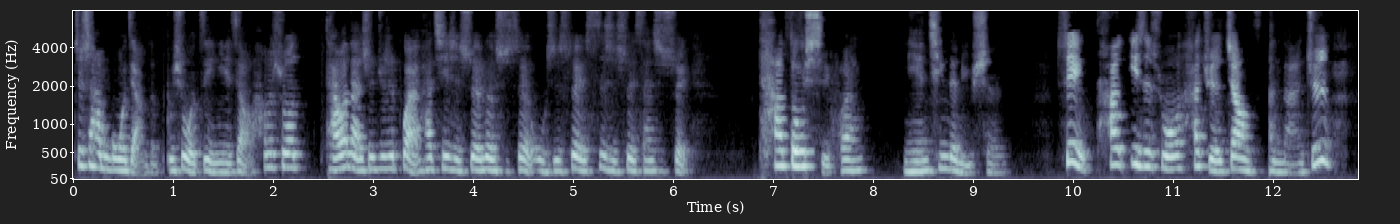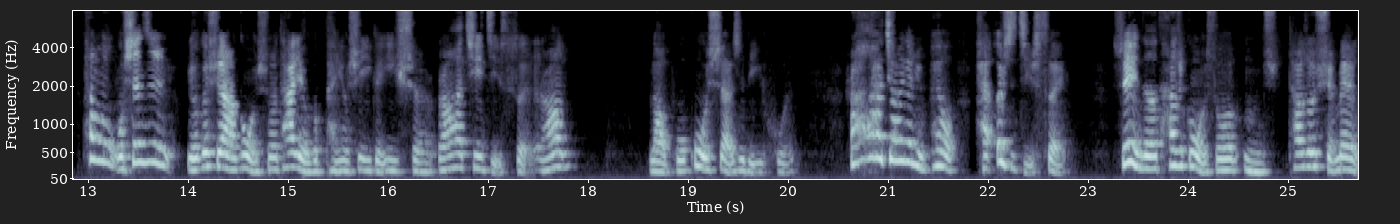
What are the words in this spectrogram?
这是他们跟我讲的，不是我自己捏造。他们说台湾男生就是不管他七十岁、六十岁、五十岁、四十岁、三十岁，他都喜欢年轻的女生。所以他意思说，他觉得这样子很难。就是他们，我甚至有个学长跟我说，他有个朋友是一个医生，然后他七十几岁，然后老婆过世还是离婚，然后他交一个女朋友还二十几岁，所以呢，他就跟我说，嗯，他说学妹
